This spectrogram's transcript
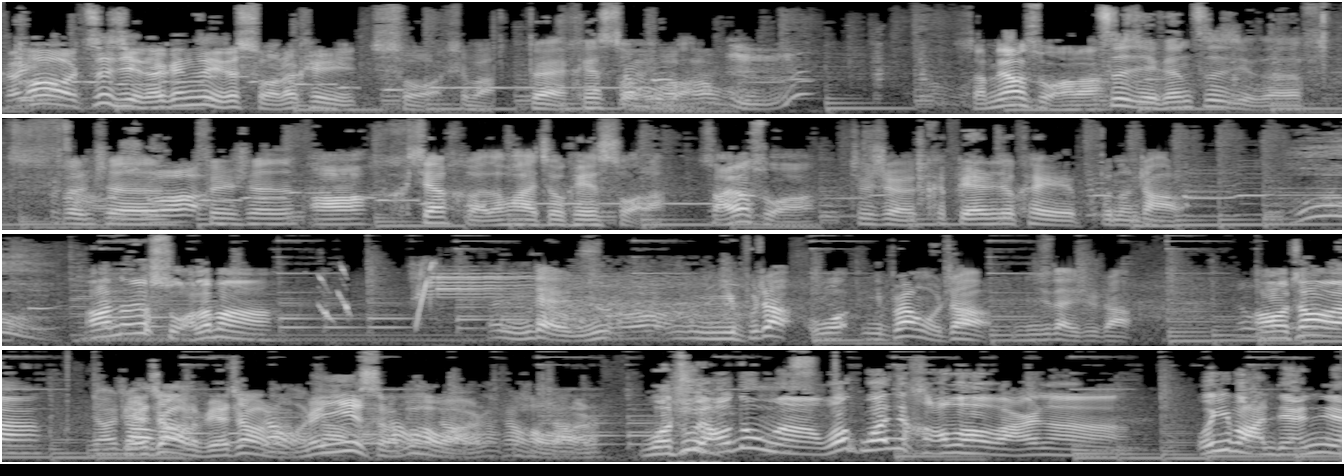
可以。哦，自己的跟自己的锁了可以锁是吧？对，可以锁住。怎么叫锁了？自己跟自己的分身分身啊？先合的话就可以锁了，啥叫锁？就是可别人就可以不能照了。哦啊，那就锁了吗？那你得你你不照我，你不让我照，你就得去照。哦，照呀。你要照别照了，别照了，我没意思了，不好玩了，不好玩了。我住窑洞啊，我管你好不好玩呢？我一把年纪。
